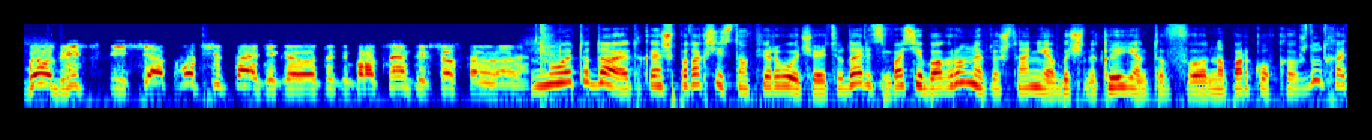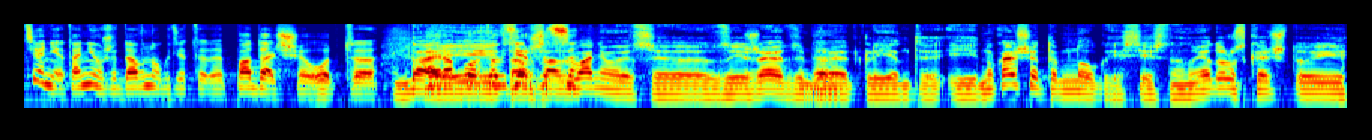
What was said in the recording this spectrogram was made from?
было 250. Вот считайте вот эти проценты и все остальное. Ну, это да, это, конечно, по таксистам в первую очередь ударит. Спасибо огромное, потому что они обычно клиентов э, на парковках ждут. Хотя нет, они уже давно где-то подальше от э, да, аэропортов и держатся. Там созваниваются, заезжают, забирают да. клиенты. И, ну, конечно, это много, естественно. Но я должен сказать, что и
